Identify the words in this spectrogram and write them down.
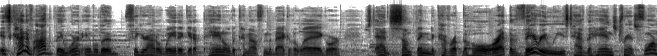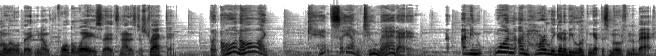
It's kind of odd that they weren't able to figure out a way to get a panel to come out from the back of the leg or just add something to cover up the hole, or at the very least have the hands transform a little bit, you know, pulled away so that it's not as distracting. But all in all, I can't say I'm too mad at it. I mean, one, I'm hardly going to be looking at this mode from the back,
